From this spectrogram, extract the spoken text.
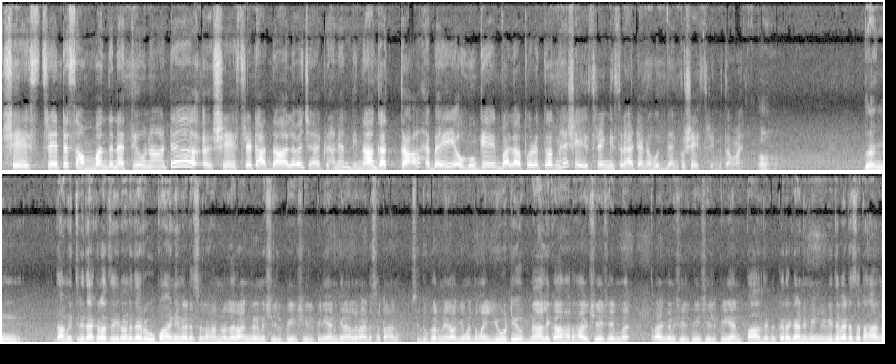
ශේස්ත්‍රයට සම්බන්ධ නැති වුණාට අ, ශේත්‍රයට අදාළව ජයග්‍රහණයන් දිනා ගත්තා හැබැයි ඔහුගේ බලාපොරත්තුවක් ශේත්‍රයෙන් ඉස්සරහට යන. ඔහුත් බැංකු ශේත්‍රයම තමයි. දැන් දමිත්‍රි දැකලා තියෙනවනේ දැන් රූපවාහිනී වැඩසටහන් වල රංගන ශිල්පීන් ශිල්පිනියන් ගෙනල්ලා වැඩසටහන් සිදු කරන ඒ වගේම තමයි YouTube නාලිකා හරහා විශේෂයෙන්ම රංගන ශිල්පීන් ශිල්පිනියන් පාදක කරගනිමින් විවිධ වැඩසටහන්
